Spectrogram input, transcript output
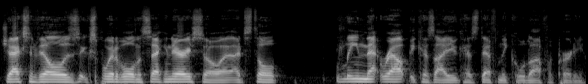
Jacksonville is exploitable in the secondary, so I'd still lean that route because Aiyuk has definitely cooled off with Purdy.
